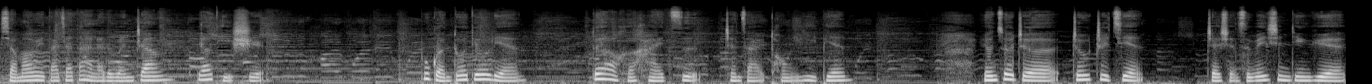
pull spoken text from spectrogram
小猫为大家带来的文章标题是：不管多丢脸，都要和孩子站在同一边。原作者周志健，摘选自微信订阅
